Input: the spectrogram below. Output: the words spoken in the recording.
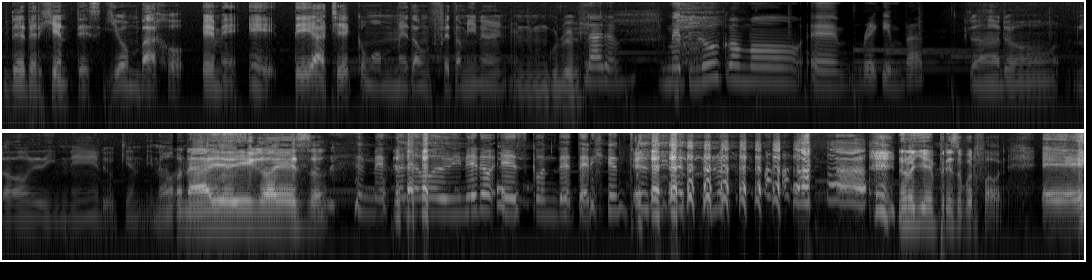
Detergentes-M-E-T-H, como metanfetamina en, en inglés. Claro, Met Blue como eh, Breaking Bad. Claro, lavado de dinero, ¿quién? No, nadie dijo eso. Mejor lavado de dinero es con detergentes. No nos lleven preso, por favor. Eh,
